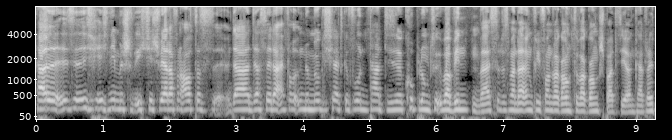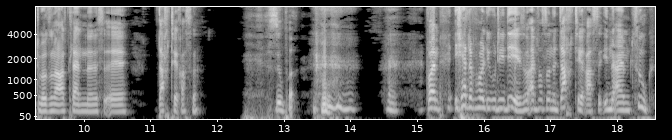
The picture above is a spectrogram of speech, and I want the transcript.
Ja, ich, ich nehme ich gehe schwer davon aus, dass äh, da, dass er da einfach irgendeine Möglichkeit gefunden hat, diese Kupplung zu überwinden. Weißt du, dass man da irgendwie von Waggon zu Waggon spazieren kann. Vielleicht über so eine Art kleines äh, Dachterrasse. Super. Vor allem, ich hatte voll die gute Idee. So einfach so eine Dachterrasse in einem Zug.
